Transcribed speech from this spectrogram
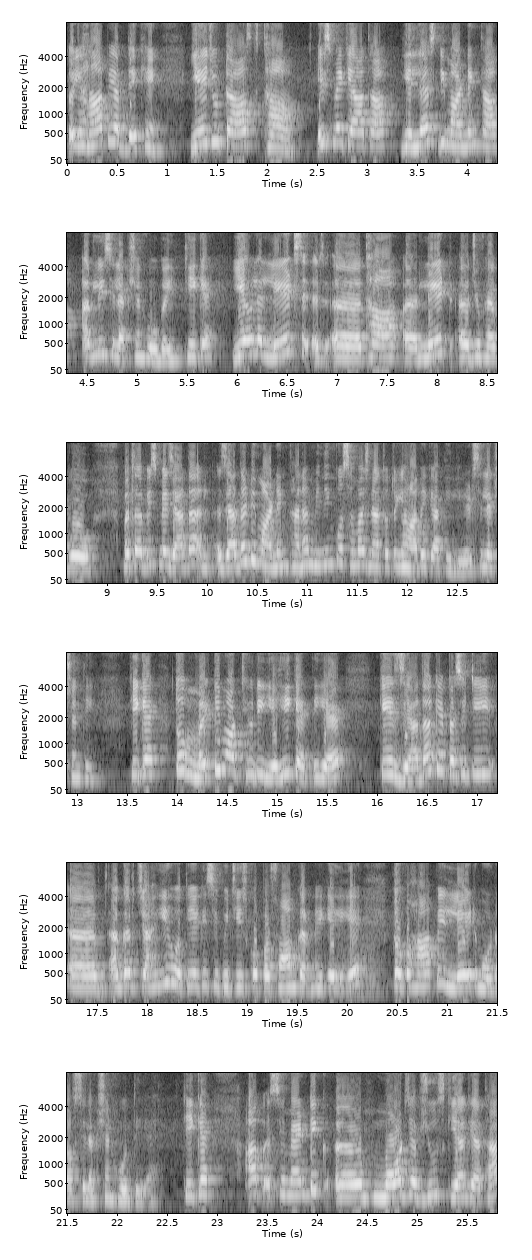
तो यहाँ पे अब देखें, ये जो टास्क था, इसमें क्या था? ये लेस डिमांडिंग था, अगली सिलेक्शन हो गई, ठीक है? ये वाला लेट था लेट जो है वो मतलब इसमें ज़्यादा ज़्यादा डिमांडिंग था ना मीनिंग को समझना था तो यहाँ पे क्या थी? लेट सिलेक्शन थी। ठीक है? तो मल्टी मोड थ्योरी यही कहती है कि ज़्यादा कैपेसिटी अगर चाहिए होती है किसी भी चीज़ को परफॉर्म करने के लिए तो वहाँ पे लेट मोड ऑफ़ सिलेक्शन होती है। ठीक है? अब सिमेंटिक मोड जब यूज़ किया गया था,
